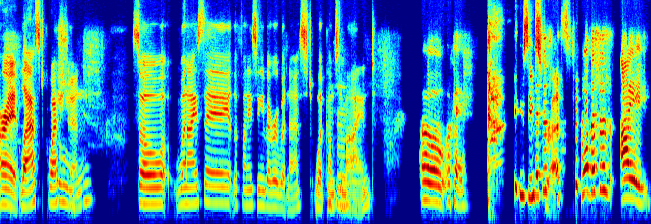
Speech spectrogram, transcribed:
All right, last question. So, when I say the funniest thing you've ever witnessed, what comes to Mhm. mind? Oh, okay. you seem This is- stressed. Well, this is I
